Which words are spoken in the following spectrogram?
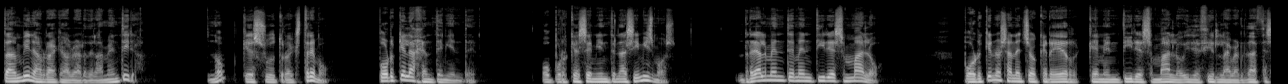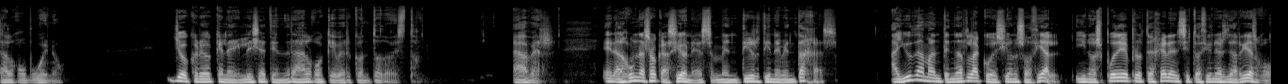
también habrá que hablar de la mentira, ¿no? Que es su otro extremo. ¿Por qué la gente miente? ¿O por qué se mienten a sí mismos? ¿Realmente mentir es malo? ¿Por qué nos han hecho creer que mentir es malo y decir la verdad es algo bueno? Yo creo que la Iglesia tendrá algo que ver con todo esto. A ver, en algunas ocasiones mentir tiene ventajas. Ayuda a mantener la cohesión social y nos puede proteger en situaciones de riesgo.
